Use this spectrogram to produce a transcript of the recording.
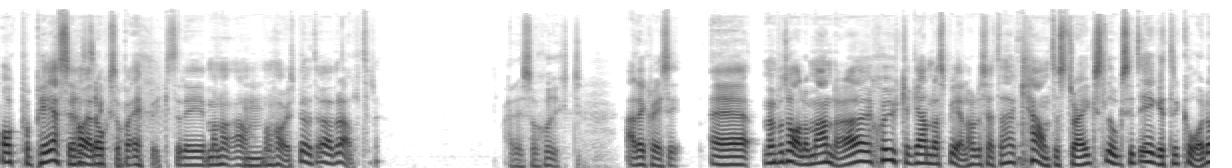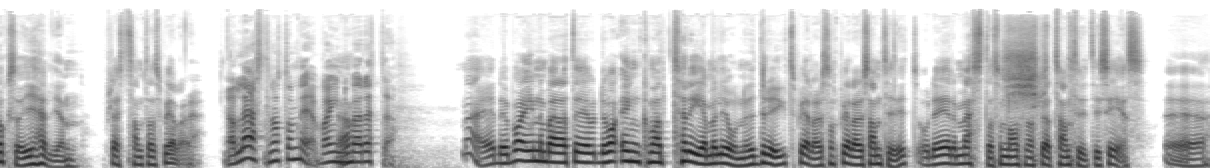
Och på PC har jag det också på. Epic. Så det är, man, har, ja, Mm. man har ju spelet överallt. Ja, det är så sjukt. Ja, det är crazy. Eh, men på tal om andra sjuka gamla spel, har du sett det här? Counter-Strike slog sitt eget rekord också i helgen. Flest samtliga spelare. Jag läste något om det. Vad innebär detta? Nej, det bara innebär att det, det var 1,3 miljoner drygt spelare som spelade samtidigt. Och det är det mesta som någonsin har spelat samtidigt i CS. Eh, det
